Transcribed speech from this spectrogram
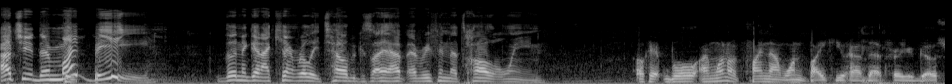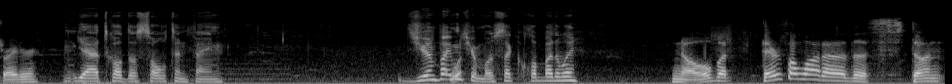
Actually, there might be. Then again, I can't really tell because I have everything that's Halloween. Okay, well I want to find that one bike you have that for your Ghost Rider. Yeah, it's called the Sultan Fane. Did you invite me to your motorcycle club, by the way? No, but there's a lot of the stunt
